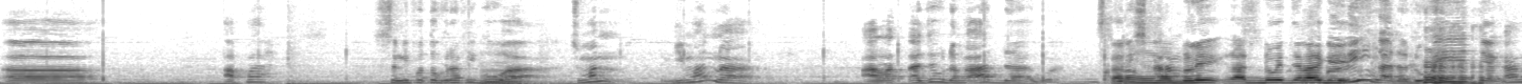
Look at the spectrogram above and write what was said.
eh, apa seni fotografi gue Hmm. cuman gimana alat aja udah nggak ada gue sekarang, Jadi mau beli nggak ada duitnya mau lagi. beli nggak ada duit ya kan?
